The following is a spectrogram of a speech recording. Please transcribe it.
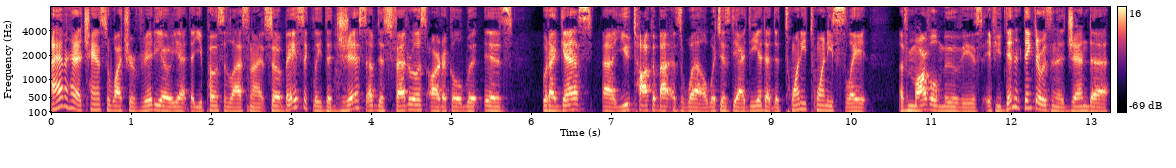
I haven't had a chance to watch your video yet that you posted last night. So basically, the gist of this Federalist article is what I guess uh, you talk about as well, which is the idea that the 2020 slate of Marvel movies, if you didn't think there was an agenda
